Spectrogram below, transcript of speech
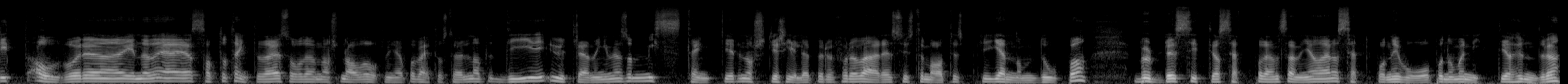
litt alvor uh, inn i det. Jeg, jeg, satt og tenkte da jeg så den nasjonale åpninga på Beitostølen, at de utlendingene som mistenker norske skiløpere for å være systematisk gjennomdopa, burde sitte og sett på den sendinga der og sett på nivået på nummer 90 og 100.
